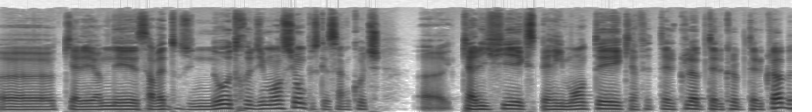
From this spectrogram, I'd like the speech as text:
euh, qui allait amener Servette dans une autre dimension, puisque c'est un coach euh, qualifié, expérimenté, qui a fait tel club, tel club, tel club.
